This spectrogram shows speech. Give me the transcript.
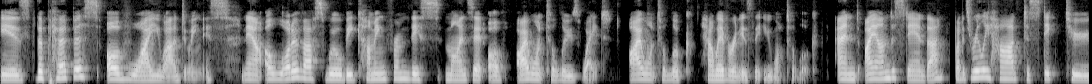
is the purpose of why you are doing this. Now, a lot of us will be coming from this mindset of, I want to lose weight. I want to look however it is that you want to look. And I understand that, but it's really hard to stick to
